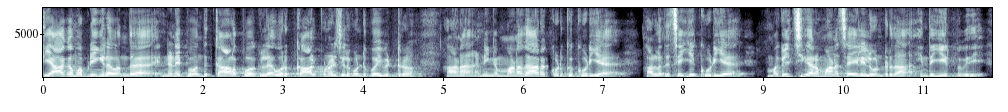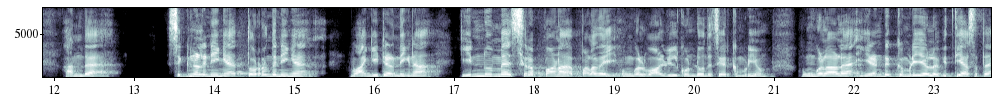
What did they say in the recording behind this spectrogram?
தியாகம் அப்படிங்கிற அந்த நினைப்பு வந்து காலப்போக்கில் ஒரு காழ்ப்புணர்ச்சியில் கொண்டு போய் விட்டுரும். ஆனால் நீங்கள் மனதார கொடுக்கக்கூடிய அல்லது செய்யக்கூடிய மகிழ்ச்சிகரமான செயலில் ஒன்று தான் இந்த ஈர்ப்பு விதி. அந்த சிக்னலை நீங்கள் தொடர்ந்து நீங்கள் வாங்கிட்டே இருந்தீங்கன்னா இன்னுமே சிறப்பான பலதை உங்கள் வாழ்வில் கொண்டு வந்து சேர்க்க முடியும். உங்களால் இரண்டுக்கும் இடையே உள்ள வித்தியாசத்தை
